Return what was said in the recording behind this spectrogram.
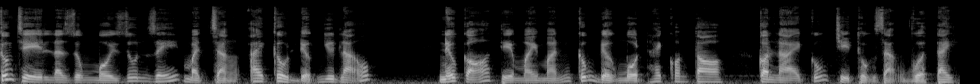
Cũng chỉ là dùng mồi run dế mà chẳng ai câu được như lão. Nếu có thì may mắn cũng được một hai con to, còn lại cũng chỉ thuộc dạng vừa tay.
